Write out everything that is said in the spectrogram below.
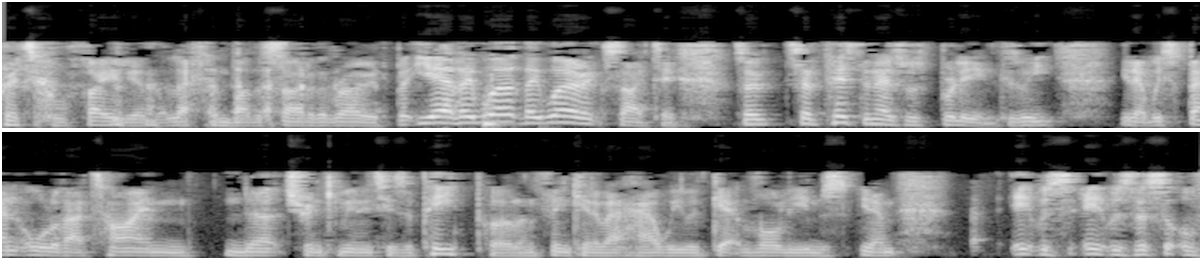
critical failure that left them by the side of the road. But yeah, they were they were exciting. So so PistonHeads was brilliant because we you know we spent all of our time nurturing communities of people and thinking about how we would get volumes. You know, it was it was the sort of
